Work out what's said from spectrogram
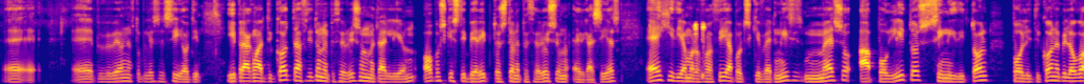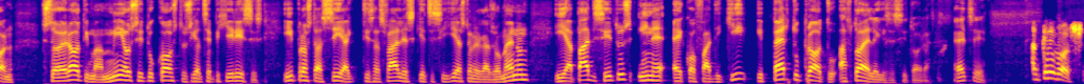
ε, ε, επιβεβαιώνει αυτό που λες εσύ, ότι η πραγματικότητα αυτή των επιθεωρήσεων μεταλλίων, όπως και στην περίπτωση των επιθεωρήσεων εργασίας, έχει διαμορφωθεί από τις κυβερνήσεις μέσω απολύτως συνειδητών πολιτικών επιλογών. Στο ερώτημα μείωση του κόστους για τις επιχειρήσεις ή προστασία της ασφάλειας και της υγείας των εργαζομένων, η απάντησή τους είναι εκοφαντική υπέρ του πρώτου. Αυτό έλεγες εσύ τώρα. Έτσι; Ακριβώς.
